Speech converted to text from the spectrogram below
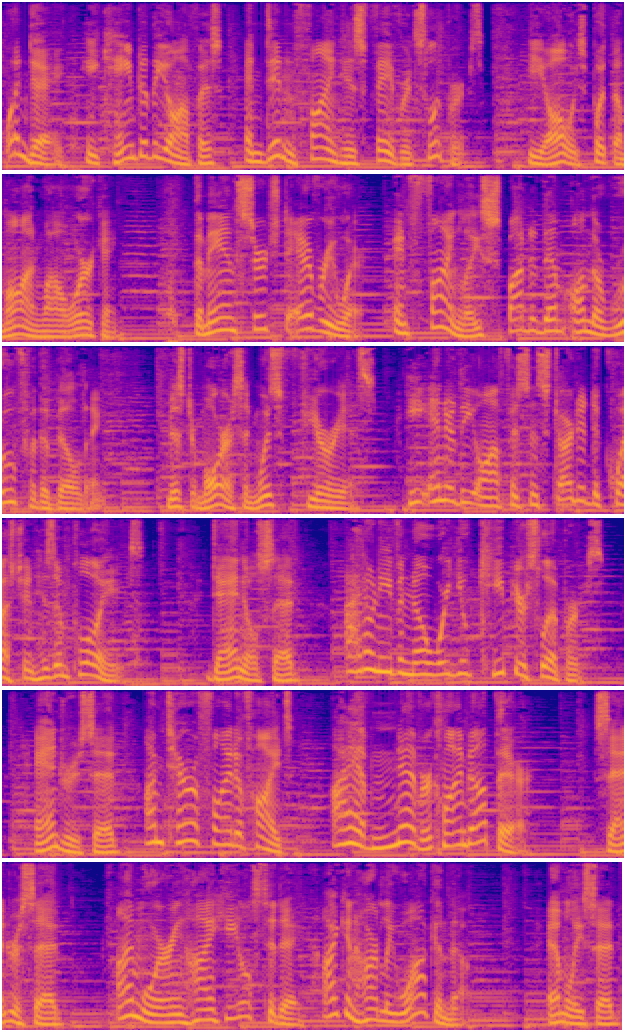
One day, he came to the office and didn't find his favorite slippers. He always put them on while working. The man searched everywhere and finally spotted them on the roof of the building. Mr. Morrison was furious. He entered the office and started to question his employees. Daniel said, I don't even know where you keep your slippers. Andrew said, I'm terrified of heights. I have never climbed up there. Sandra said, I'm wearing high heels today. I can hardly walk in them. Emily said,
